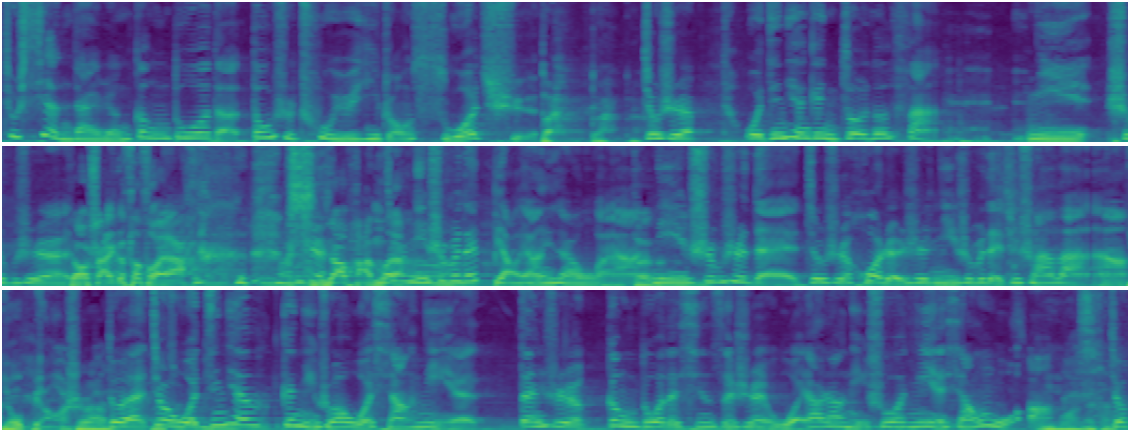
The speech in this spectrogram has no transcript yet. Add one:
就现代人更多的都是处于一种索取。对对对，就是我今天给你做了顿饭，你是不是要刷一个厕所呀？洗一下盘子呀？就你是不是得表扬一下我呀？你是不是得就是，或者是你是不是得去刷碗啊？有表示啊？对，就是我今天跟你说我想你。但是更多的心思是，我要让你说你也想我，就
